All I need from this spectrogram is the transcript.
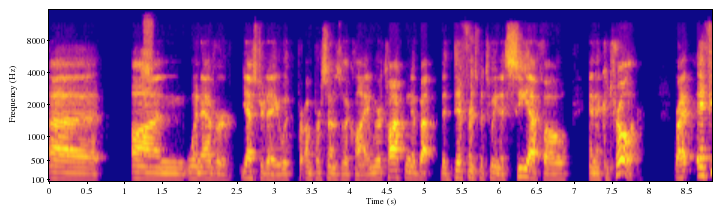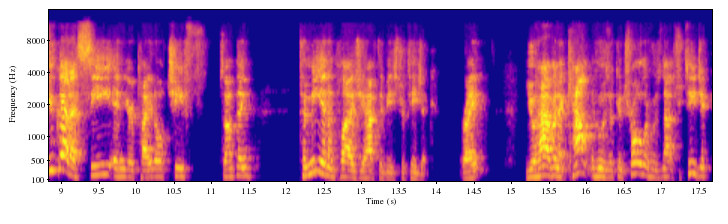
uh, on whenever yesterday with on personas with a client. We were talking about the difference between a CFO and a controller, right? If you've got a C in your title, chief something, to me it implies you have to be strategic, right? You have an accountant who's a controller who's not strategic.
